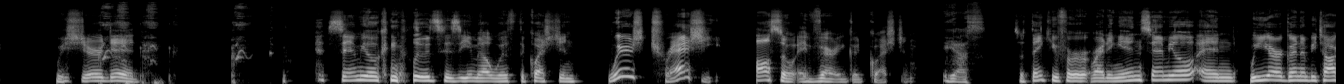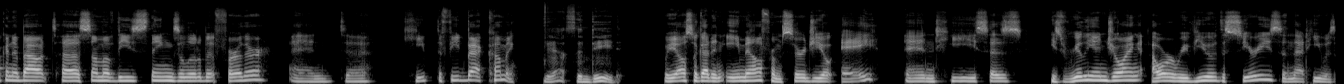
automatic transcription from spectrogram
we sure did. Samuel concludes his email with the question, "Where's Trashy?" Also, a very good question. Yes. So thank you for writing in, Samuel. And we are going to be talking about uh, some of these things a little bit further. And uh, keep the feedback coming. Yes, indeed. We also got an email from Sergio A, and he says he's really enjoying our review of the series and that he was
